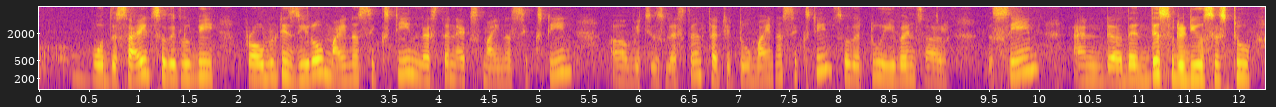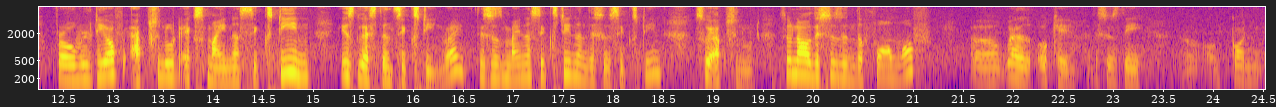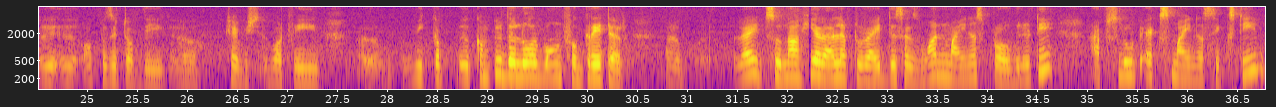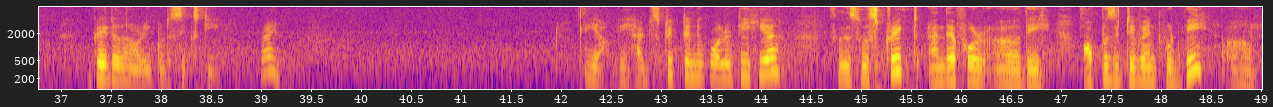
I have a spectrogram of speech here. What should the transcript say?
both the sides. So, it will be probability 0 minus 16 less than x minus 16 uh, which is less than 32 minus 16. So, the two events are the same and uh, then this reduces to probability of absolute x minus 16 is less than 16 right. This is minus 16 and this is 16. So, absolute. So, now this is in the form of uh, well okay this is the opposite of the uh, what we we compute the lower bound for greater right. So, now here I will have to write this as 1 minus probability absolute x minus 16 greater than or equal to 16 right. Yeah, we had strict inequality here. So, this was strict and therefore, uh, the opposite event would be uh,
